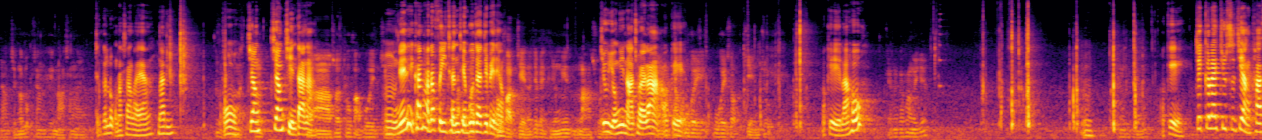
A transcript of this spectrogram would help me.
然后整个路这样可以拿上来。整个路拿上来啊，哪里？哦，这样这样简单啊。啊，所以头发不会剪。嗯，连你看它的灰尘全部在这边了。头发剪了这边，很容易拿出来。就容易拿出来啦。OK。不会不会说剪住。OK，然后。给那个放回去。嗯。OK，这个呢就是这样，它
